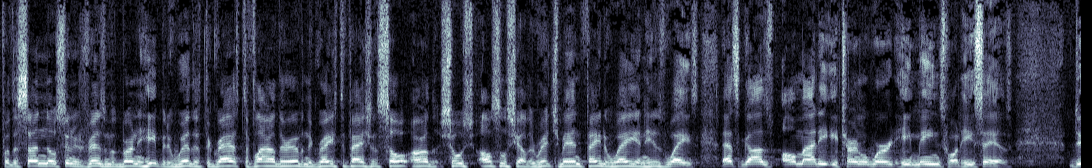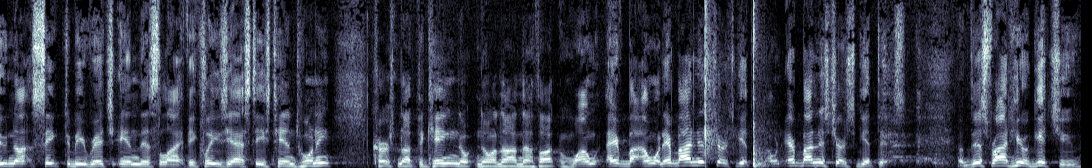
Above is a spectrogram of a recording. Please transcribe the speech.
For the sun no sooner is risen with burning heat, but it withereth the grass, the flower thereof, and the grace to fashion, so, are the, so also shall the rich man fade away in his ways. That's God's almighty eternal word. He means what he says. Do not seek to be rich in this life. Ecclesiastes 10:20. Curse not the king, no, no not in thy thought. And why, everybody, I want everybody in this church to get this. I want everybody in this church to get this. If this right here will get you,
